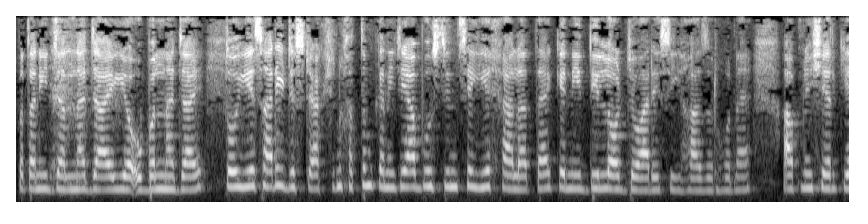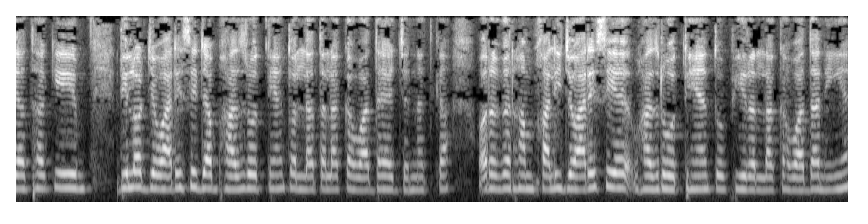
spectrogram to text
پتہ نہیں جل نہ جائے یا ابل نہ جائے۔ تو یہ ساری ڈسٹریکشن ختم کرنی چاہیے۔ اب اس دن سے یہ خیال آتا ہے کہ نہیں، دل اور جوارے سے حاضر ہونا ہے۔ آپ نے شیئر کیا تھا کہ دل اور جوارے سے جب حاضر ہوتے ہیں تو اللہ تعالیٰ کا وعدہ ہے جنت کا۔ اور اگر ہم خالی جوارے سے حاضر ہوتے ہیں تو پھر اللہ کا وعدہ نہیں ہے۔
